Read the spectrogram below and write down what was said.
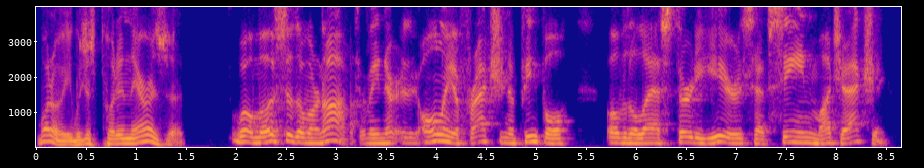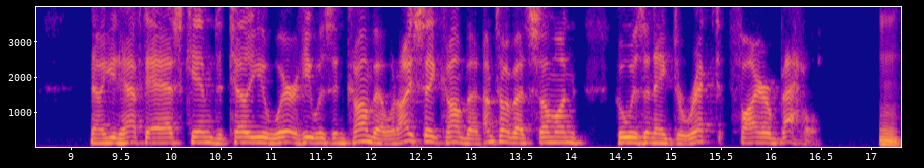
What he was just put in there as a. Well, most of them are not. I mean, only a fraction of people over the last 30 years have seen much action. Now, you'd have to ask him to tell you where he was in combat. When I say combat, I'm talking about someone who was in a direct fire battle mm.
